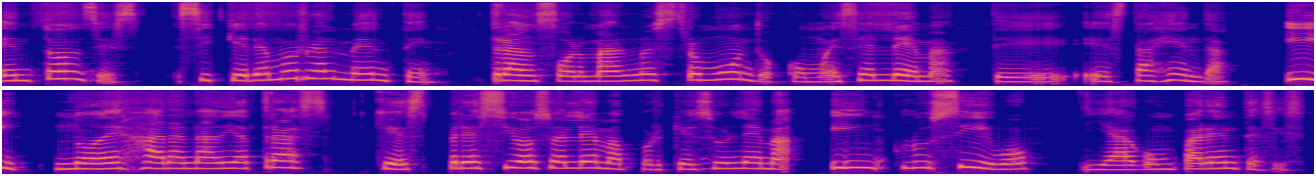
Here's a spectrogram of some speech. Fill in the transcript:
Entonces, si queremos realmente transformar nuestro mundo, como es el lema de esta agenda, y no dejar a nadie atrás, que es precioso el lema porque es un lema inclusivo, y hago un paréntesis,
